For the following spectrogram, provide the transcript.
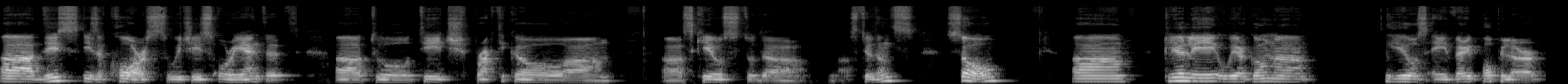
uh, this is a course which is oriented uh, to teach practical um, uh, skills to the uh, students. So uh, clearly, we are gonna use a very popular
